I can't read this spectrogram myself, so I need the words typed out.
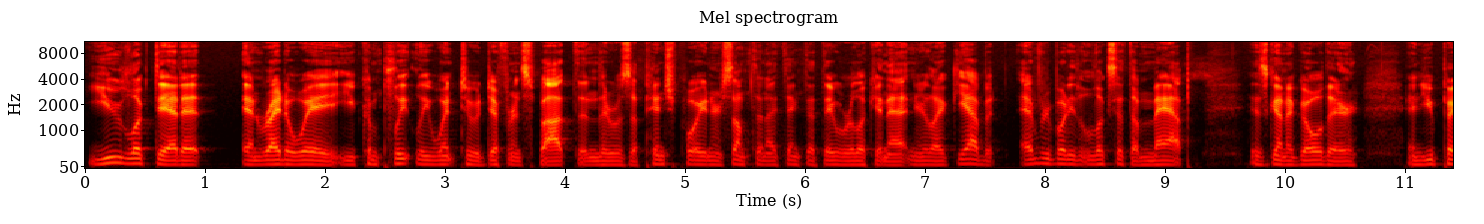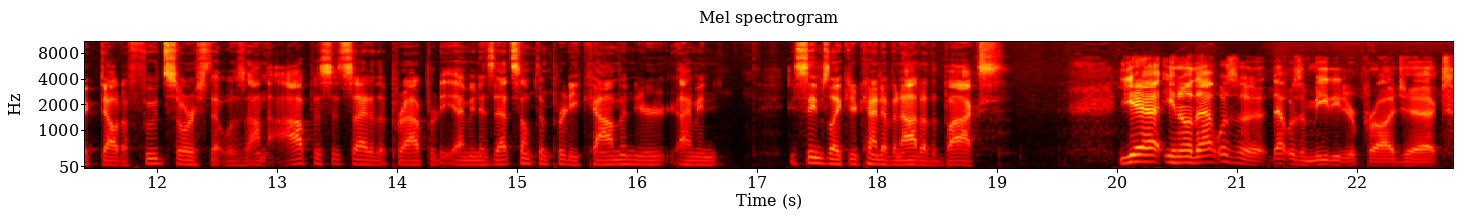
you looked at it, and right away you completely went to a different spot than there was a pinch point or something. I think that they were looking at, and you're like, yeah, but everybody that looks at the map is going to go there and you picked out a food source that was on the opposite side of the property i mean is that something pretty common you're i mean it seems like you're kind of an out of the box. Yeah, you know that was a that was a MeatEater project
